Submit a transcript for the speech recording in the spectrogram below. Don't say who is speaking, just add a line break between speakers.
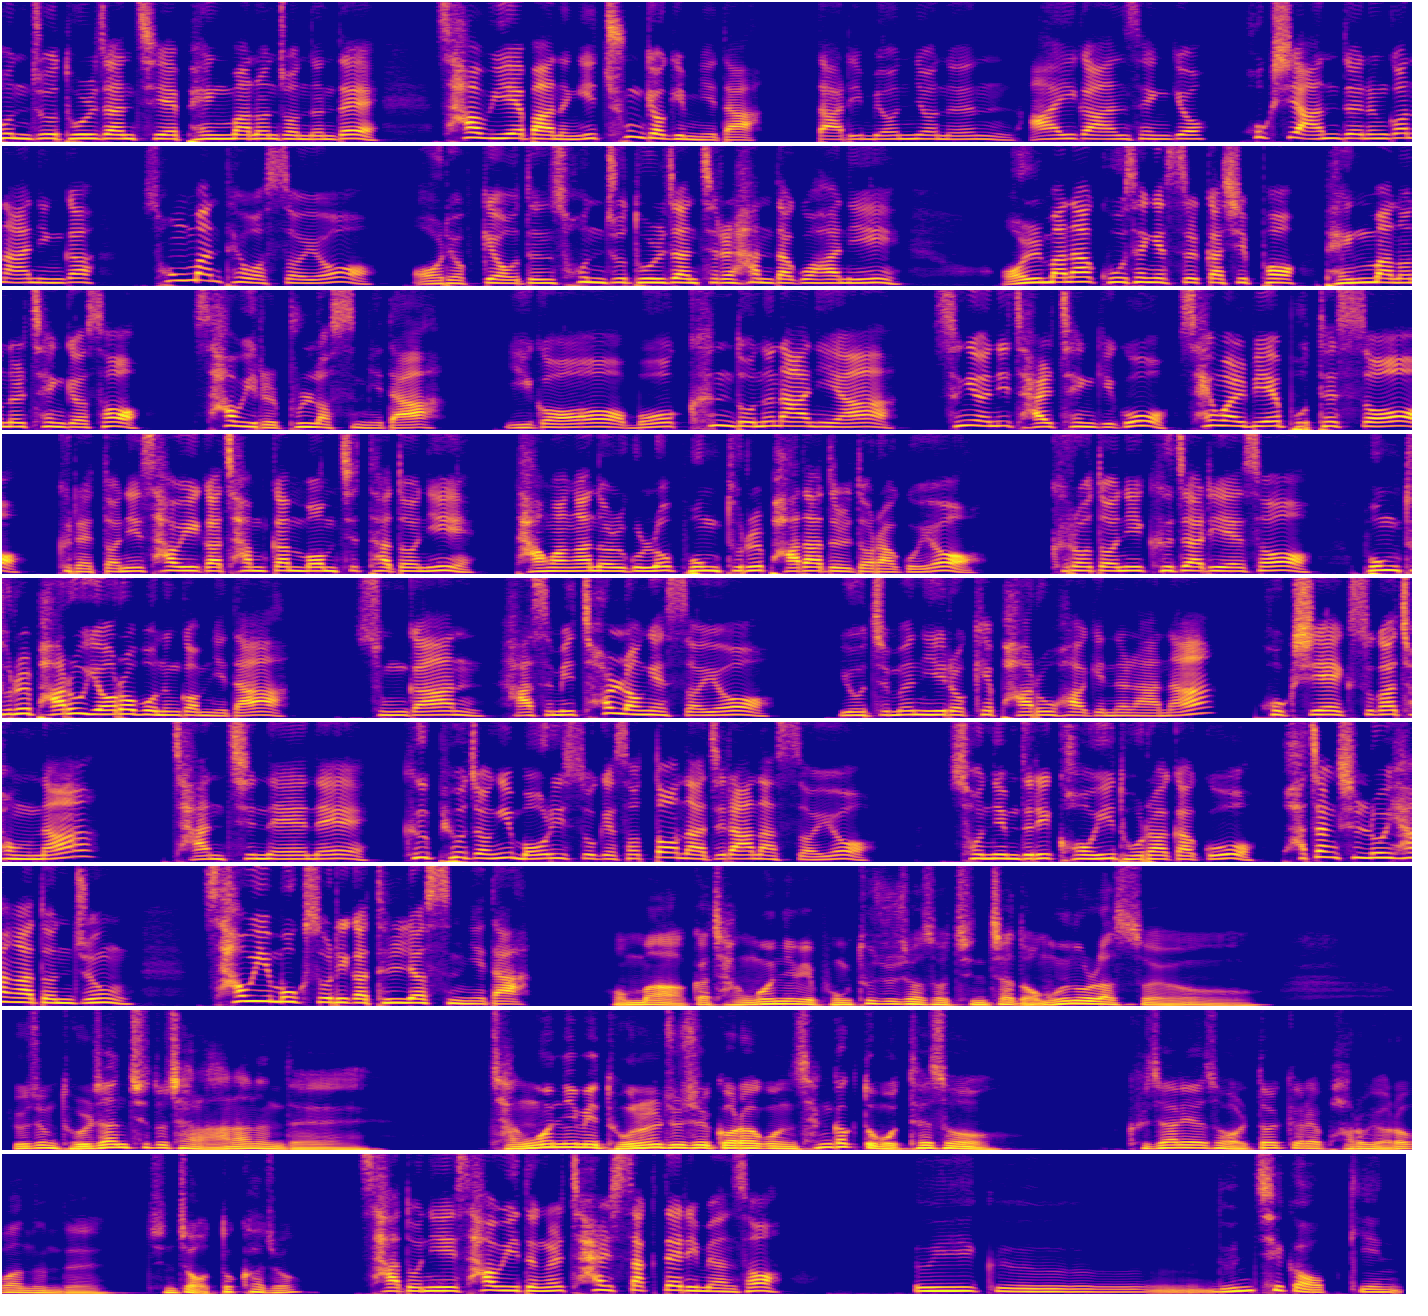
손주 돌잔치에 100만 원 줬는데 사위의 반응이 충격입니다. 딸이 몇 년은 아이가 안 생겨 혹시 안 되는 건 아닌가 속만 태웠어요. 어렵게 얻은 손주 돌잔치를 한다고 하니 얼마나 고생했을까 싶어 100만 원을 챙겨서 사위를 불렀습니다. 이거 뭐 큰 돈은 아니야. 승현이 잘 챙기고 생활비에 보탰어. 그랬더니 사위가 잠깐 멈칫하더니 당황한 얼굴로 봉투를 받아들더라고요. 그러더니 그 자리에서 봉투를 바로 열어보는 겁니다. 순간 가슴이 철렁했어요. 요즘은 이렇게 바로 확인을 하나? 혹시 액수가 적나? 잔치 내내 그 표정이 머릿속에서 떠나질 않았어요. 손님들이 거의 돌아가고 화장실로 향하던 중 사위 목소리가 들렸습니다.
엄마, 아까 장모님이 봉투 주셔서 진짜 너무 놀랐어요. 요즘 돌잔치도 잘 안 하는데 장모님이 돈을 주실 거라고는 생각도 못 해서 그 자리에서 얼떨결에 바로 열어봤는데 진짜 어떡하죠?
사돈이 사위 등을 찰싹 때리면서
으이그 눈치가 없긴.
